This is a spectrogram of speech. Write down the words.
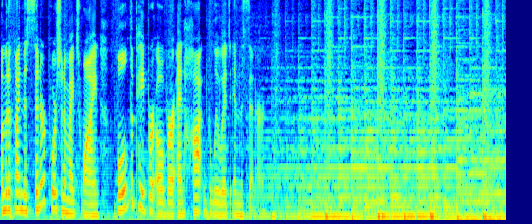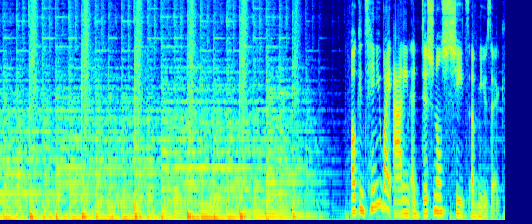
I'm gonna find the center portion of my twine, fold the paper over, and hot glue it in the center. I'll continue by adding additional sheets of music.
